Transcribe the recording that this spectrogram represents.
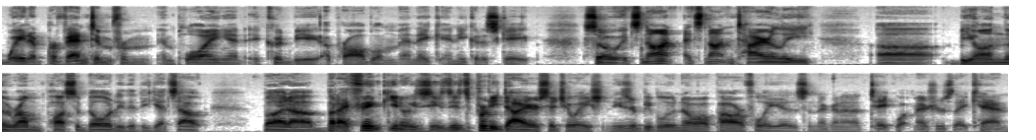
way to prevent him from employing it, it could be a problem, and they and he could escape. So it's not it's not entirely uh, beyond the realm of possibility that he gets out. But uh, but I think you know he's, he's, it's a pretty dire situation. These are people who know how powerful he is, and they're gonna take what measures they can.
